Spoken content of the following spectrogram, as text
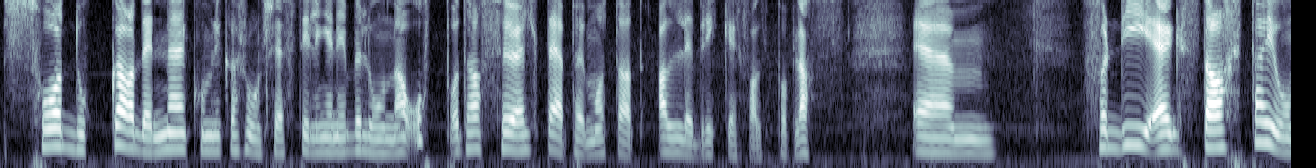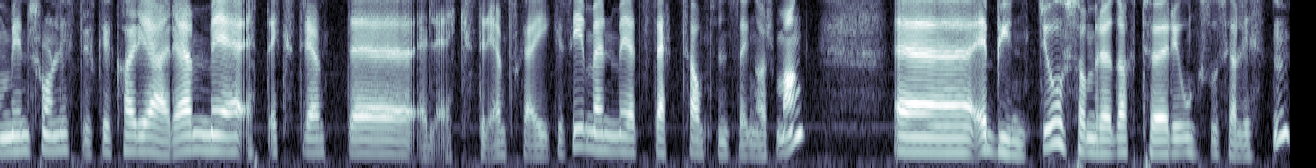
så dukka denne kommunikasjonssjefstillingen i Bellona opp, og da følte jeg på en måte at alle brikker falt på plass. Ehm, fordi jeg starta jo min journalistiske karriere med et ekstremt eh, Eller ekstremt, skal jeg ikke si, men med et sterkt samfunnsengasjement. Eh, jeg begynte jo som redaktør i Ungsosialisten.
